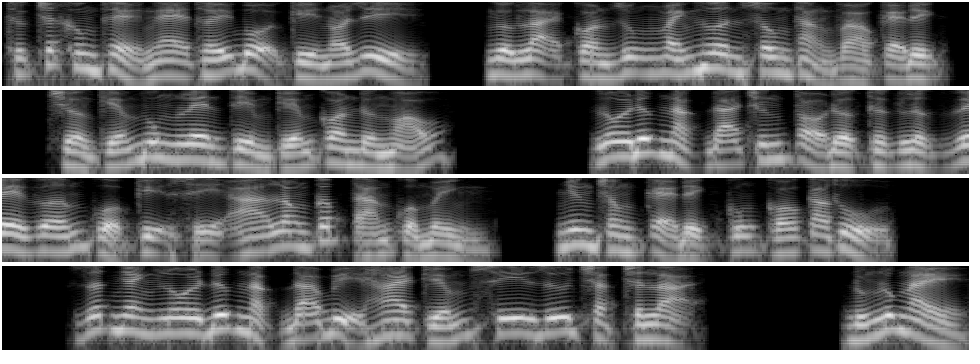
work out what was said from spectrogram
thực chất không thể nghe thấy bội kỳ nói gì, ngược lại còn rung mánh hơn xông thẳng vào kẻ địch trường kiếm vung lên tìm kiếm con đường máu. Lôi đức nặc đã chứng tỏ được thực lực ghê gớm của kỵ sĩ á long cấp tám của mình, nhưng trong kẻ địch cũng có cao thủ. Rất nhanh lôi đức nặc đã bị hai kiếm sĩ giữ chặt chân lại. Đúng lúc này,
